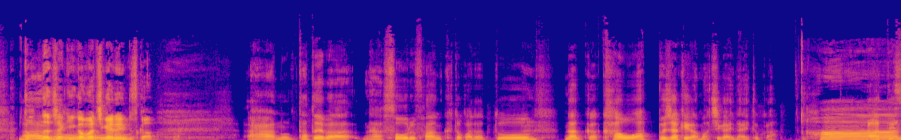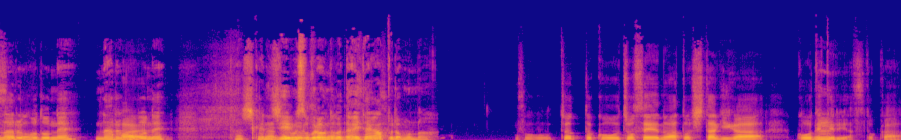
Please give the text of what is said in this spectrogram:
どんなジャケが間違いないんですか、あの例えばなソウルファンクとかだと、うん。なんか顔アップジャケが間違いないとか。はあなるほどね。なるほどね、確かなんかにジェームス・ブラウンとか大体アップだもんな。そうちょっとこう女性のあと下着がこう出てるやつとか、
